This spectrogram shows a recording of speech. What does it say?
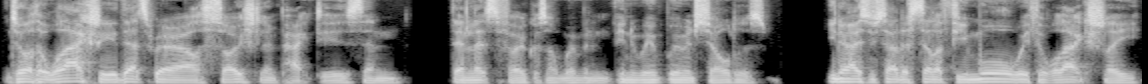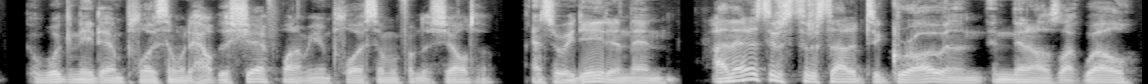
And so I thought, well, actually, that's where our social impact is. And then let's focus on women in women's shelters. You know, as we started to sell a few more, we thought, well, actually, we're going to need to employ someone to help the chef. Why don't we employ someone from the shelter? And so we did. And then, and then it sort of, sort of started to grow. And, and then I was like, well,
